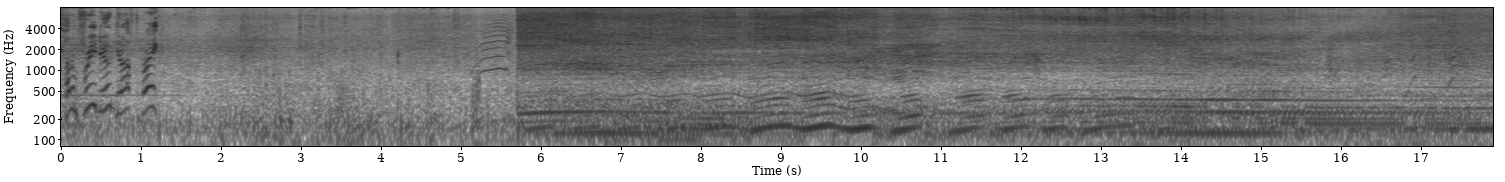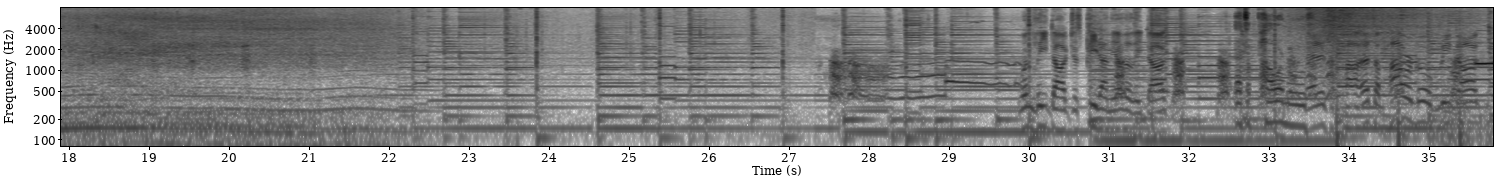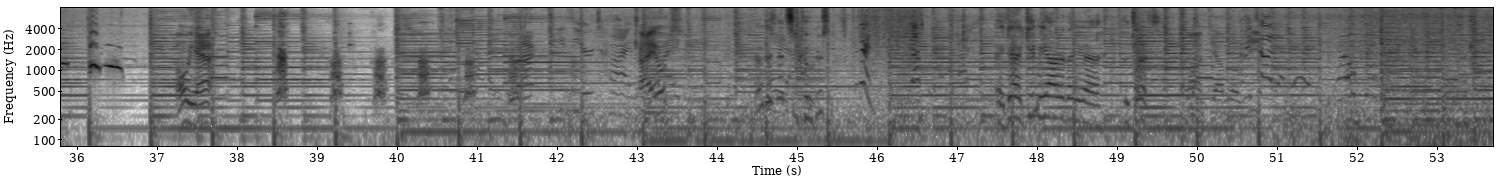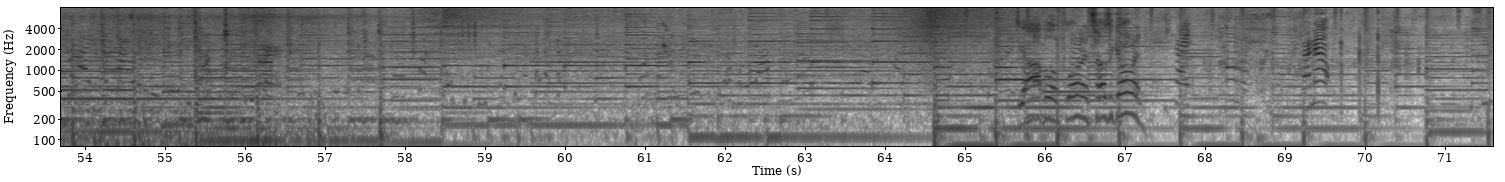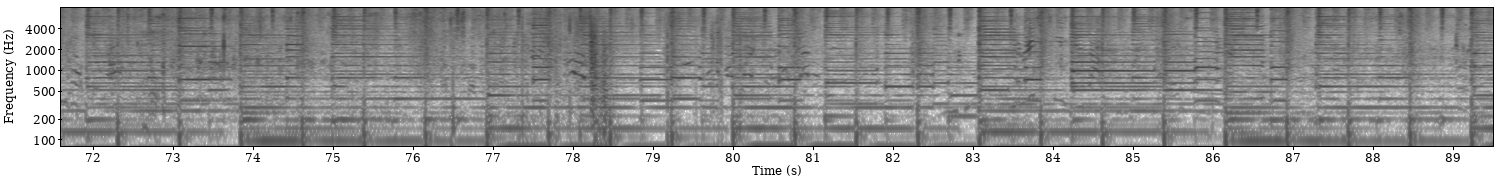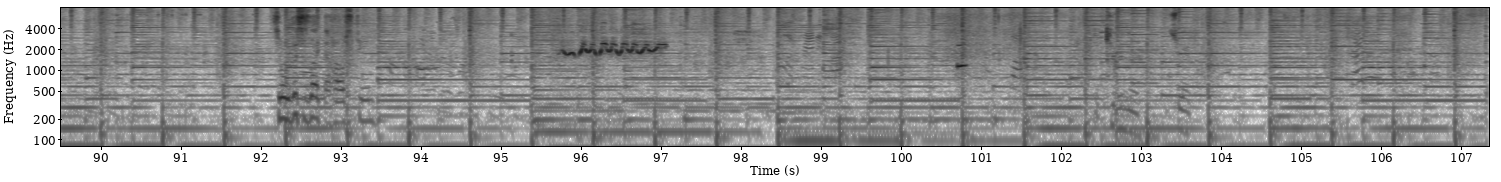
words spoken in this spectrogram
Cut him free, dude. Get off the brake. One lead dog just peed on the other lead dog. That's a power move. That is a power. That's a power move, lead dog. Oh yeah. Look at that. easier time. Coyotes? Oh, there's been some cougars. Guys, yeah. Hey, Derek, keep me out of the uh, the drift. Come on, Diablo. Diablo, Florence, how's it going? Time out. So this is like the house team.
